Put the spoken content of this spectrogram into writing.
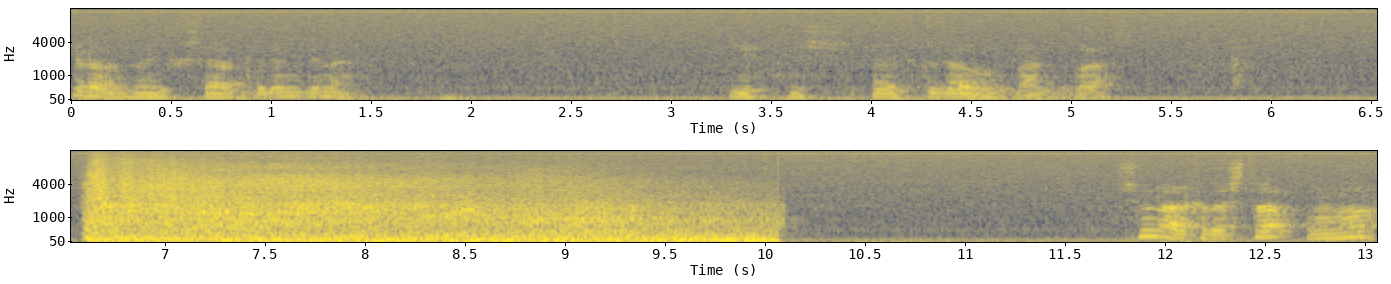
Biraz da yükseltelim değil mi? 70. Evet güzel oldu bence biraz. Şimdi arkadaşlar onu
